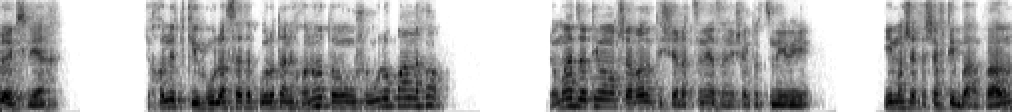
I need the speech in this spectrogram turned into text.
לא הצליח, יכול להיות כי הוא לא עשה את הפעולות הנכונות או שהוא לא פעל נכון. לעומת זאת, אם המחשבה הזאת של עצמי, אז אני שואל את עצמי, אם מה שחשבתי בעבר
